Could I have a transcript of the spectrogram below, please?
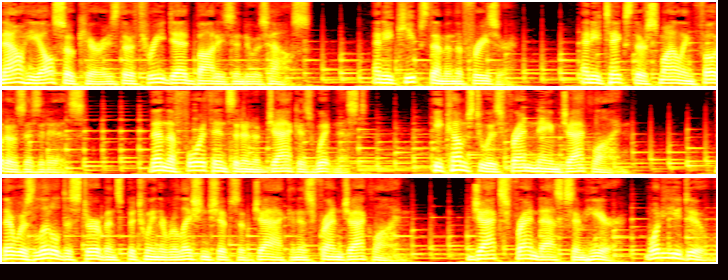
Now he also carries their three dead bodies into his house. And he keeps them in the freezer. And he takes their smiling photos as it is. Then the fourth incident of Jack is witnessed. He comes to his friend named Jacqueline. There was little disturbance between the relationships of Jack and his friend Jacqueline. Jack's friend asks him here, What do you do?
